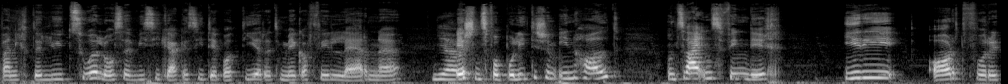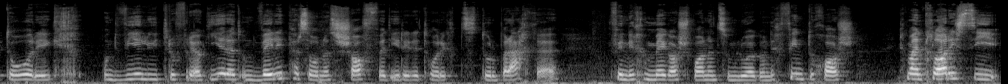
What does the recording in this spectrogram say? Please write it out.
wenn ich den Leuten zuhöre, wie sie gegen sie debattieren, mega viel lerne. Ja. Erstens von politischem Inhalt und zweitens finde ich ihre Art von Rhetorik und wie Leute darauf reagieren und welche Personen es schaffen, ihre Rhetorik zu durchbrechen, finde ich mega spannend zum Schauen. Und ich finde, du kannst... Ich meine, klar ist sie...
